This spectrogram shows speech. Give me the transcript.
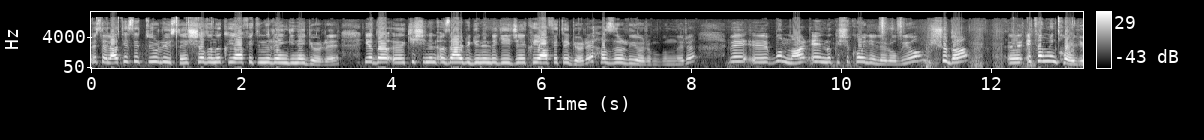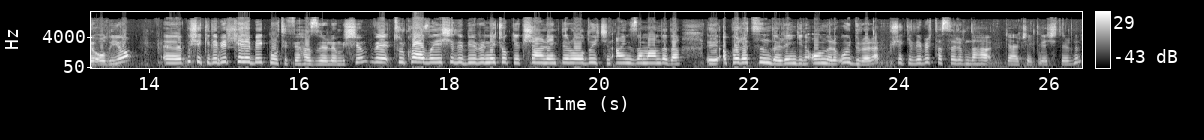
mesela tesettürlüyse şalını, kıyafetinin rengine göre ya da e, kişinin özel bir gününde giyeceği kıyafete göre hazırlıyorum bunları. Ve e, bunlar el nakışı kolyeler oluyor. Şu da etamin kolye oluyor. Ee, bu şekilde bir kelebek motifi hazırlamışım ve turkuazla yeşil de birbirine çok yakışan renkler olduğu için aynı zamanda da e, aparatın da rengini onlara uydurarak bu şekilde bir tasarım daha gerçekleştirdim.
